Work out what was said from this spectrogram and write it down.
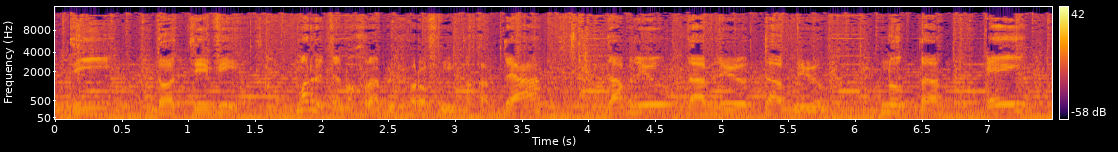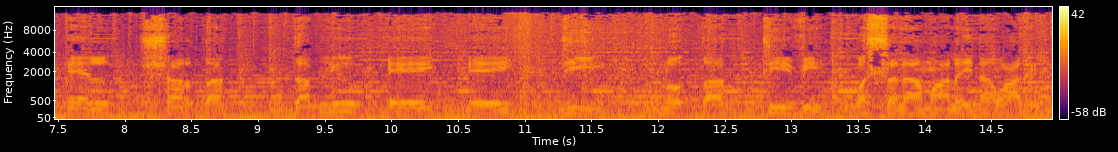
www.al-waad.tv مرة أخرى بالحروف المتقطعة www www.al-waad.tv والسلام علينا وعليكم.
